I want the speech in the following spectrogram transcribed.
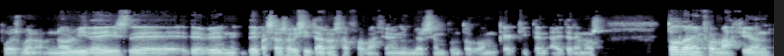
pues bueno, no olvidéis de, de, pasaros a visitarnos a formacioneninversión.com, que aquí ahí tenemos toda la información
